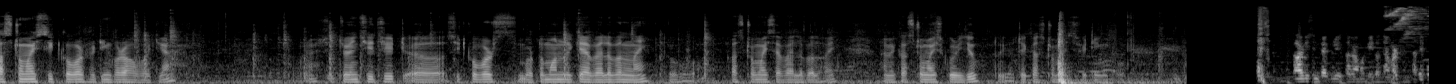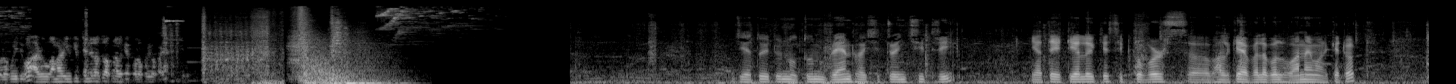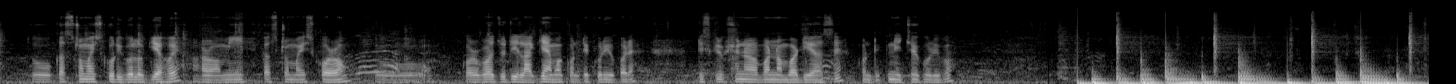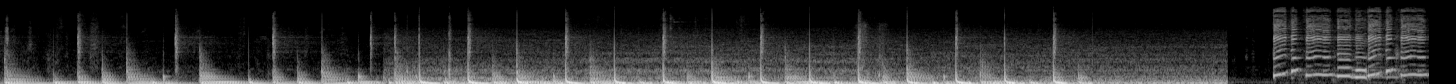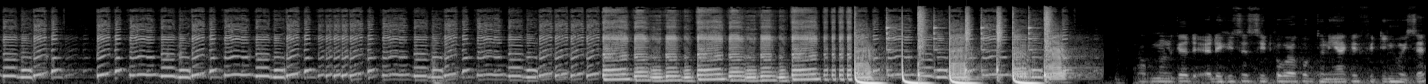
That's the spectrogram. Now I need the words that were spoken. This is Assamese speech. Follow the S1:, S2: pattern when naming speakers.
S1: কাষ্টমাইজ ছিট কভাৰ ফিটিং কৰা হ'ব এতিয়া। চিট্ৰইন চি থ্ৰীত ছিট কভাৰ্ছ বৰ্তমানলৈকে এভেইলেবল নাই তো কাষ্টমাইজ এভেইলেবল হয়। আমি কাষ্টমাইজ কৰি দিওঁ তো ইয়াতে কাষ্টমাইজ ফিটিং হ'ব।
S2: আৰু আমাৰ ইউটিউব চেনেলতো আপোনালোকে ফ'ল' কৰিব পাৰে।
S1: যিহেতু এইটো নতুন ব্ৰেণ্ড হয় চিট্ৰইন চি থ্ৰী ইয়াতে এতিয়ালৈকে ছিট কভাৰ্ছ ভালকৈ এভেইলেবল হোৱা নাই মাৰ্কেটত তো কাষ্টমাইজ কৰিবলগীয়া হয় আৰু আমি কাষ্টমাইজ কৰাওঁ। তো কাৰোবাৰ যদি লাগে আমাক কণ্টেক্ট কৰিব পাৰে। ডিছক্ৰিপশ্যনত আমাৰ নাম্বাৰ দিয়া আছে। কণ্টেক্ট নিশ্চয় কৰিব। আপোনালোকে দেখিছে ছিট কভাৰ খুব ধুনীয়াকৈ ফিটিং হৈছে।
